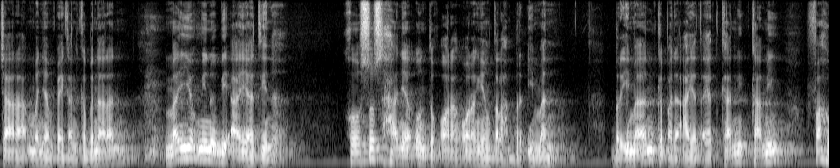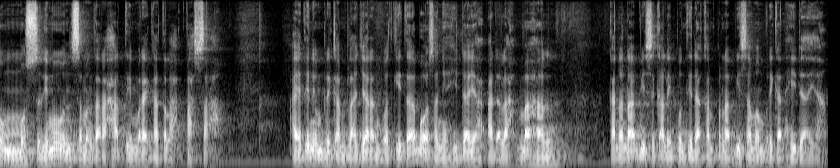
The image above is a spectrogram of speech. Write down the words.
cara menyampaikan kebenaran. May yu'minu ayatina khusus hanya untuk orang-orang yang telah beriman. Beriman kepada ayat-ayat kami, fahum muslimun sementara hati mereka telah pasrah. Ayat ini memberikan pelajaran buat kita bahwasanya hidayah adalah mahal karena Nabi sekalipun tidak akan pernah bisa memberikan hidayah.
